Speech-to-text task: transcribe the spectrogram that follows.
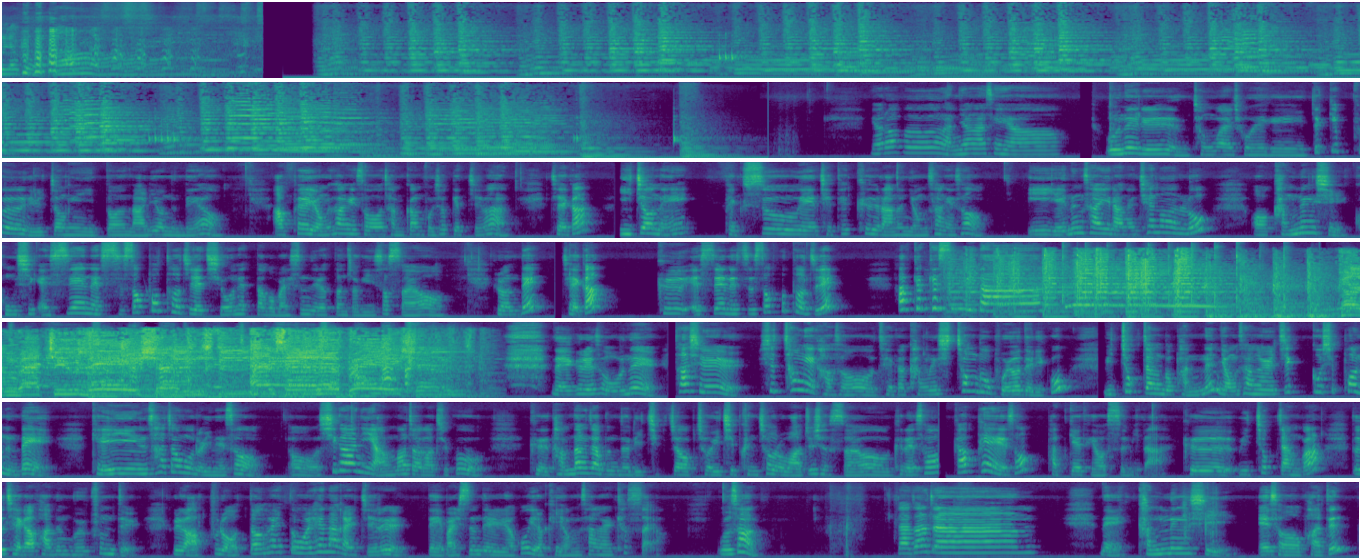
거 찍으려고? 어, 어, 어, 어. 여러분, 안녕하세요. 오늘은 정말 저에게 뜻깊은 일정이 있던 날이었는데요. 앞에 영상에서 잠깐 보셨겠지만, 제가 이전에 백수의 재테크라는 영상에서 이 예능사이라는 채널로 어, 강릉시 공식 SNS 서포터즈에 지원했다고 말씀드렸던 적이 있었어요. 그런데 제가 그 SNS 서포터즈에 합격했습니다. Congratulations and celebrations. 네, 그래서 오늘 사실 시청에 가서 제가 강릉 시청도 보여드리고 위촉장도 받는 영상을 찍고 싶었는데 개인 사정으로 인해서 어, 시간이 안 맞아가지고 그 담당자분들이 직접 저희 집 근처로 와주셨어요. 그래서 카페에서 받게 되었습니다. 그 위촉장과 또 제가 받은 물품들 그리고 앞으로 어떤 활동을 해나갈지를 네, 말씀드리려고 이렇게 영상을 켰어요. 우선 짜자잔! 네, 강릉시에서 받은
